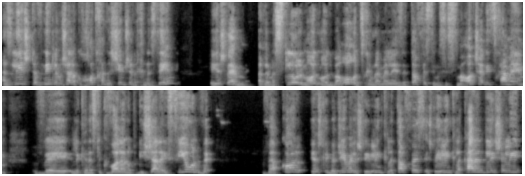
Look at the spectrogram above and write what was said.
אז לי יש תבנית, למשל לקוחות חדשים שנכנסים, יש להם הרי מסלול מאוד מאוד ברור, הם צריכים למלא איזה טופס עם הסיסמאות שאני צריכה מהם, ולהיכנס לקבוע לנו פגישה לאפיון, ו... והכל, יש לי בג'ימל, יש לי לינק לטופס, יש לי לינק לקלנדלי שלי,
